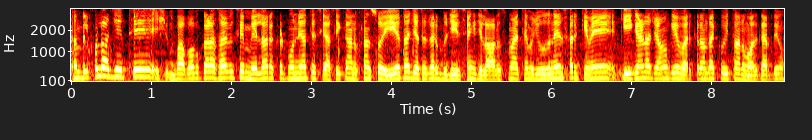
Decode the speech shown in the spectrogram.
ਤਾਂ ਬਿਲਕੁਲ ਅੱਜ ਇੱਥੇ ਬਾਬਾ ਬਕਾਲਾ ਸਾਹਿਬ ਵਿਖੇ ਮੇਲਾ ਰੱਖੜ ਪੁੰਨਿਆ ਤੇ ਸਿਆਸੀ ਕਾਨਫਰੰਸ ਹੋਈ ਹੈ ਤਾਂ ਜਥੇਦਾਰ ਬਲਜੀਤ ਸਿੰਘ ਜਲਾਲ ਉਸਮਾ ਇੱਥੇ ਮੌਜੂਦ ਨੇ। ਸਰ ਕਿਵੇਂ ਕੀ ਕਹਿਣਾ ਚਾਹੋਗੇ? ਵਰਕਰਾਂ ਦਾ ਕੋਈ ਧੰਨਵਾਦ ਕਰਦੇ ਹੋ?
